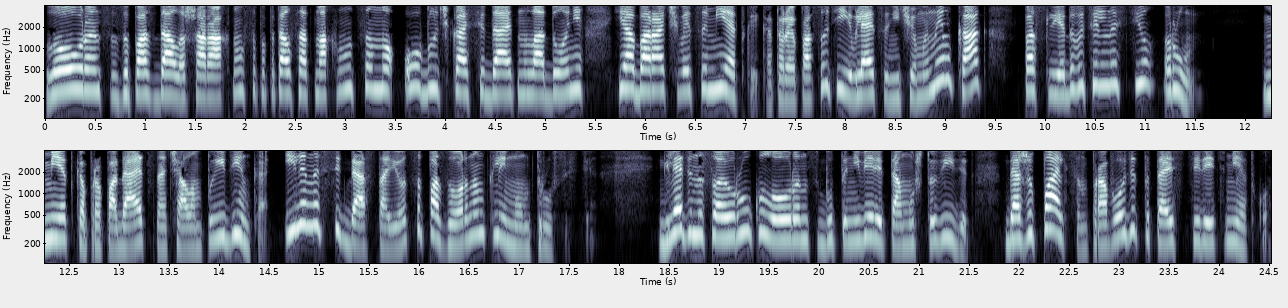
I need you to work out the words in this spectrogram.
Лоуренс запоздало шарахнулся, попытался отмахнуться, но облачко оседает на ладони и оборачивается меткой, которая, по сути, является ничем иным, как последовательностью рун. Метка пропадает с началом поединка или навсегда остается позорным клеймом трусости. Глядя на свою руку, Лоуренс будто не верит тому, что видит. Даже пальцем проводит, пытаясь стереть метку.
